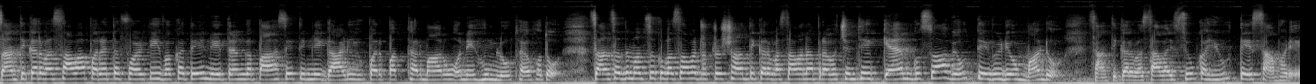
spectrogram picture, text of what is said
શાંતિકર વસાવા પરત ફરતી વખતે નેત્રંગ પાસે તેમની ગાડી ઉપર પથ્થરમારો અને હુમલો થયો હતો. સાંસદ મનસુખ વસાવા, ડોક્ટર શાંતિકર વસાવાના પ્રવચનથી કેમ ગુસ્સો આવ્યો તે વીડિયો માંડો. શાંતિકર વસાવાએ શું કહ્યું તે સાંભળે.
